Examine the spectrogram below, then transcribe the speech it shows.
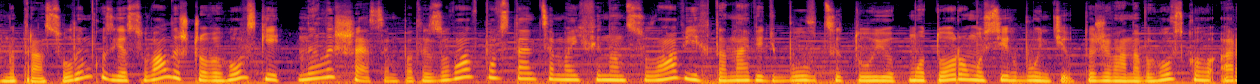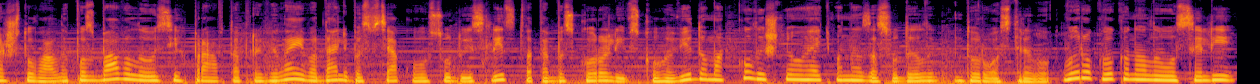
Дмитра Сулимку, з'ясували, що Виговський не лише симпатизував повстанцям, а й фінансував їх, та навіть був цитую мотором усіх бунтів. Тож Івана Виговського арештували, позбавили усіх прав та привілеїв, а далі без всякого суду і слідства та без королівського відома колишнього гетьмана засудили до розстрілу. Вирок виконали у селі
